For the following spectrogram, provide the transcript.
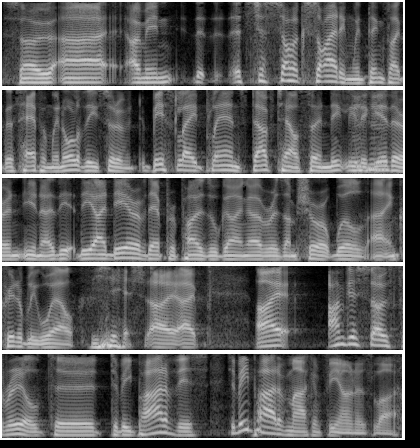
So, uh, I mean, th- it's just so exciting when things like this happen. When all of these sort of best laid plans dovetail so neatly together, and you know, the the idea of that proposal going over, as I'm sure it will, uh, incredibly well. Yes, I, I, I, I'm just so thrilled to to be part of this, to be part of Mark and Fiona's life.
